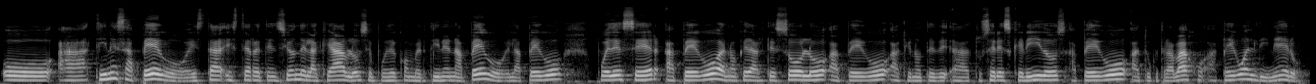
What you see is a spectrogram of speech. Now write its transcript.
o ah, tienes apego, esta, esta retención de la que hablo se puede convertir en apego. El apego puede ser apego a no quedarte solo, apego a que no te a tus seres queridos, apego a tu trabajo, apego al dinero.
